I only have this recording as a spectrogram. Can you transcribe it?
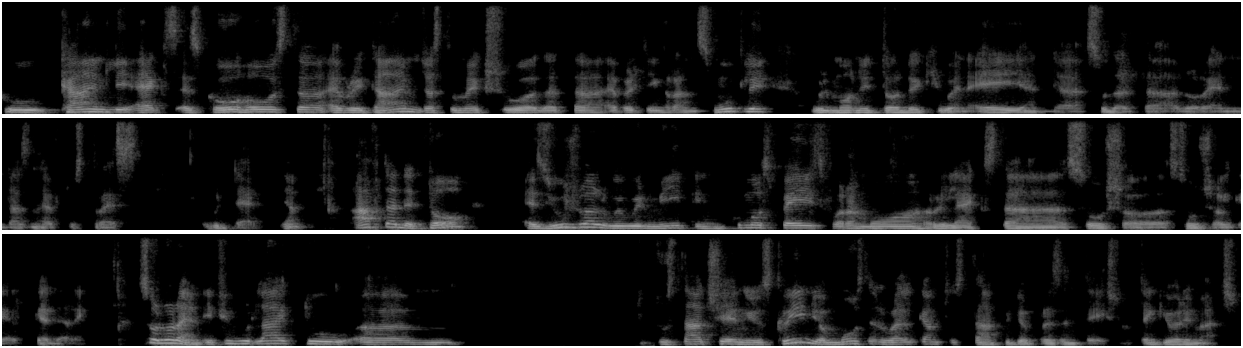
who kindly acts as co-host uh, every time just to make sure that uh, everything runs smoothly, We'll monitor the Q&A and uh, so that uh, Lorène doesn't have to stress with that. Yeah. After the talk, as usual, we will meet in Kumospace for a more relaxed uh, social, social gathering. So Lorène, if you would like to um, to start sharing your screen, you're most than welcome to start with your presentation. Thank you very much.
